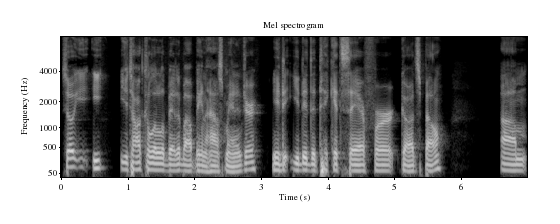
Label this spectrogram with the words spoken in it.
So you, you you talked a little bit about being a house manager. You d- you did the tickets there for Godspell. Um,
